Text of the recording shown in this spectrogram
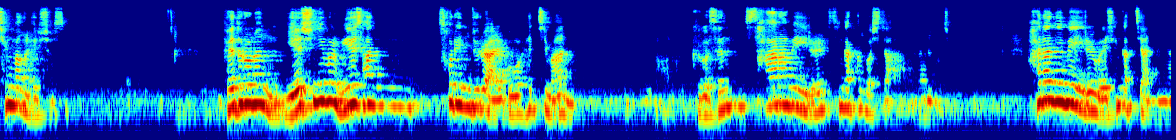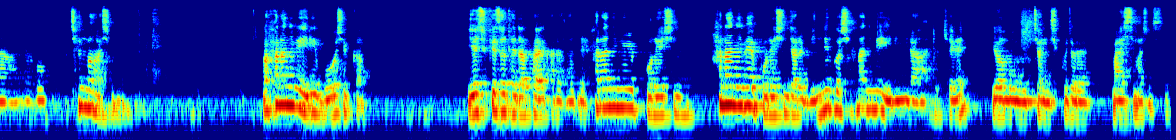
책망을 해주셨어요. 베드로는 예수님을 위해서 한 소리인 줄 알고 했지만 어, 그것은 사람의 일을 생각한 것이다 라는 거죠. 하나님의 일을 왜 생각지 않느냐라고 책망하신 겁니다. 하나님의 일이 무엇일까? 예수께서 대답하여 가라사대 하나님을 보내신 하나님의 보내신 자를 믿는 것이 하나님의 일이니라 이렇게 요한복음 6장 29절에 말씀하셨어요.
